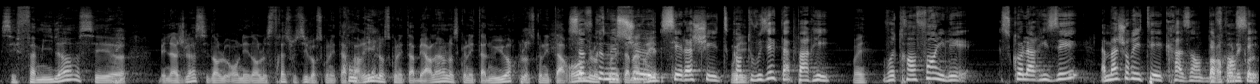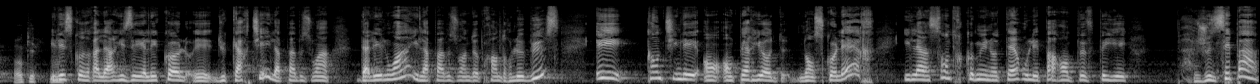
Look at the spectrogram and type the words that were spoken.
ces familles-là, ces euh, ménages-là, c'est dans le, on est dans le stress aussi lorsqu'on est à Paris, lorsqu'on est à Berlin, lorsqu'on est à New York, lorsqu'on est à Rome, lorsqu'on est à Madrid. Que monsieur quand vous êtes à Paris, votre enfant, il est scolarisé, la majorité écrasante des Français. Il est scolarisé à l'école du quartier, il n'a pas besoin d'aller loin, il n'a pas besoin de prendre le bus. Et quand il est en, en période non scolaire, il a un centre communautaire où les parents peuvent payer je ne sais pas,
